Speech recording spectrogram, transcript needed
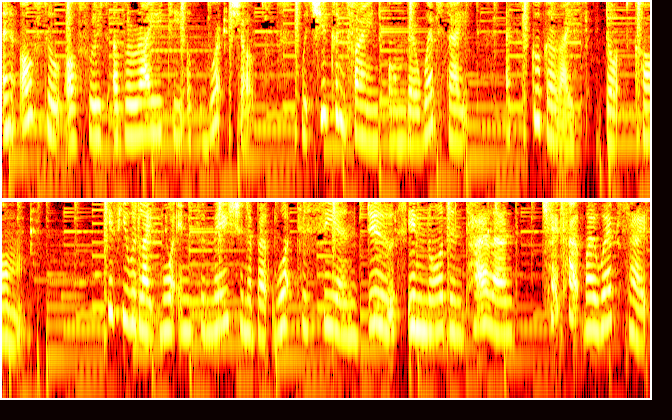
and also offers a variety of workshops which you can find on their website at If you would like more information about what to see and do in northern Thailand, check out my website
